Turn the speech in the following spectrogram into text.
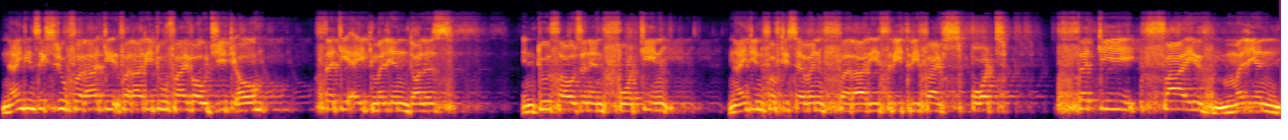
1962 Ferrari, Ferrari 250 GTO, $38 million. In 2014, 1957 Ferrari 335 Sport, $35 million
